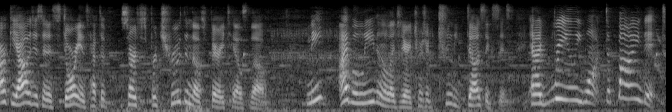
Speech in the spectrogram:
Archaeologists and historians have to search for truth in those fairy tales, though. Me, I believe in the legendary treasure truly does exist, and I really want to find it.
